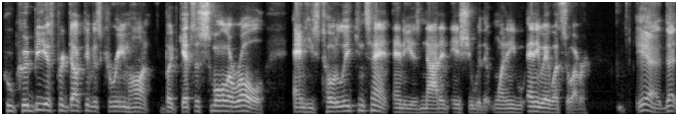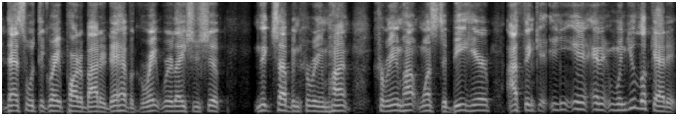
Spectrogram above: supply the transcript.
who could be as productive as Kareem Hunt, but gets a smaller role and he's totally content and he is not an issue with it when he anyway whatsoever. Yeah, that, that's what the great part about it. They have a great relationship. Nick Chubb and Kareem Hunt. Kareem Hunt wants to be here. I think, and when you look at it,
